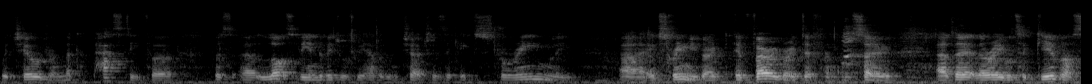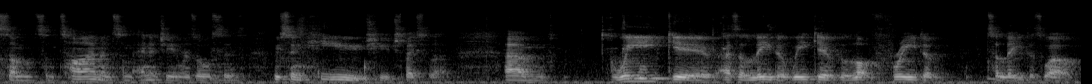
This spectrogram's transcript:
with children, the capacity for, for uh, lots of the individuals we have in the church is extremely, uh, extremely very, very, very different. And so uh, they're, they're able to give us some, some time and some energy and resources. We've seen huge, huge space for that. Um, we give, as a leader, we give a lot of freedom to lead as well.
